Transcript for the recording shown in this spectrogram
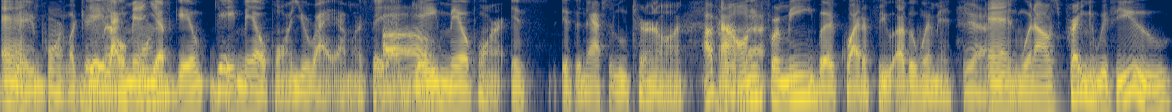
Gay porn, like gay male men, porn? yeah, gay, gay male porn. You're right. I'm gonna say that Oh. gay male porn is is an absolute turn on. I've Not only that. for me, but quite a few other women. Yeah. And when I was pregnant with you,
